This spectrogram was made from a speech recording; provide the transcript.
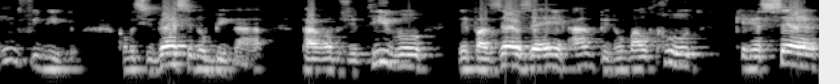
infinito, como se estivesse no Binah, para o objetivo de fazer Zeir Ampin, o Malchut, crescer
